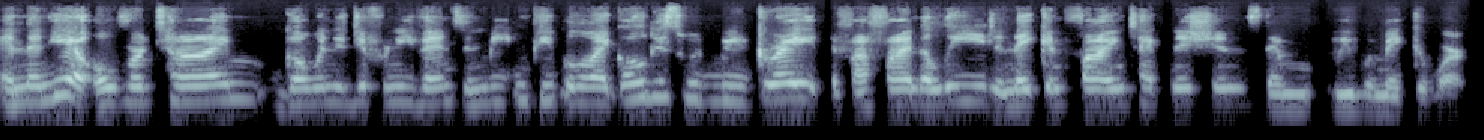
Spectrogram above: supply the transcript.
And then yeah, over time, going to different events and meeting people like, oh, this would be great if I find a lead and they can find technicians, then we would make it work.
